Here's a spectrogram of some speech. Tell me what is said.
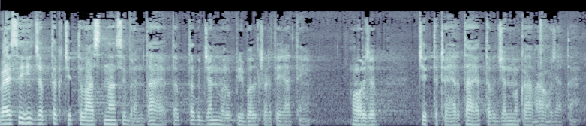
वैसे ही जब तक चित्त वासना से भ्रमता है, तब तक जन्म रूपी बल चढ़ते जाते हैं, और जब चित्त ठहरता है, तब जन्म का अभाव हो जाता है।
